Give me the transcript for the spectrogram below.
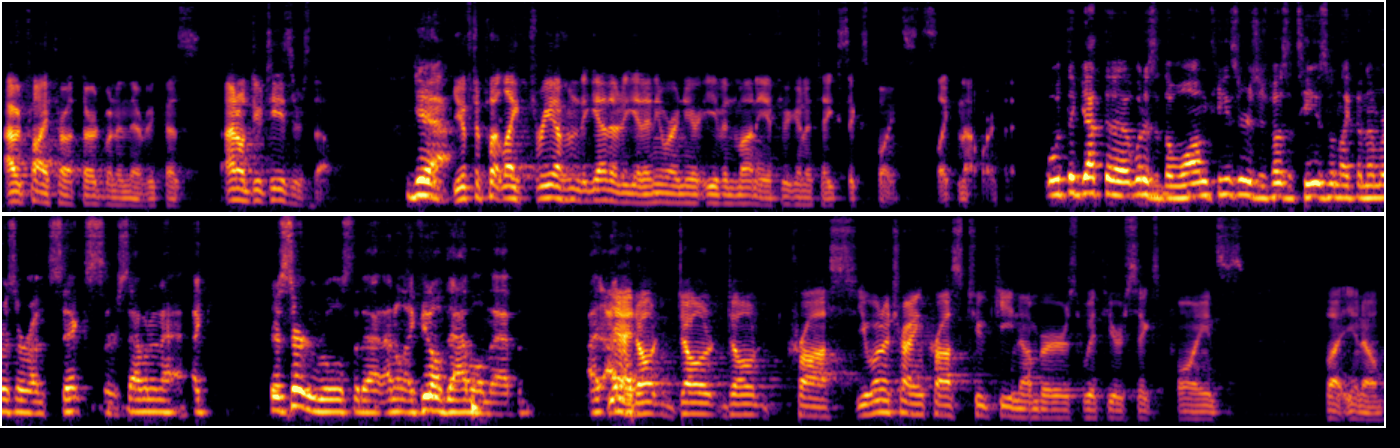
I would probably throw a third one in there because I don't do teasers though. Yeah, you have to put like three of them together to get anywhere near even money if you're going to take six points. It's like not worth it what they got the what is it the Wong teasers? You're supposed to tease when like the numbers are around six or seven and a half. Like there's certain rules to that. I don't like if you don't dabble in that, but I, yeah, I don't, don't don't don't cross. You want to try and cross two key numbers with your six points, but you know,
